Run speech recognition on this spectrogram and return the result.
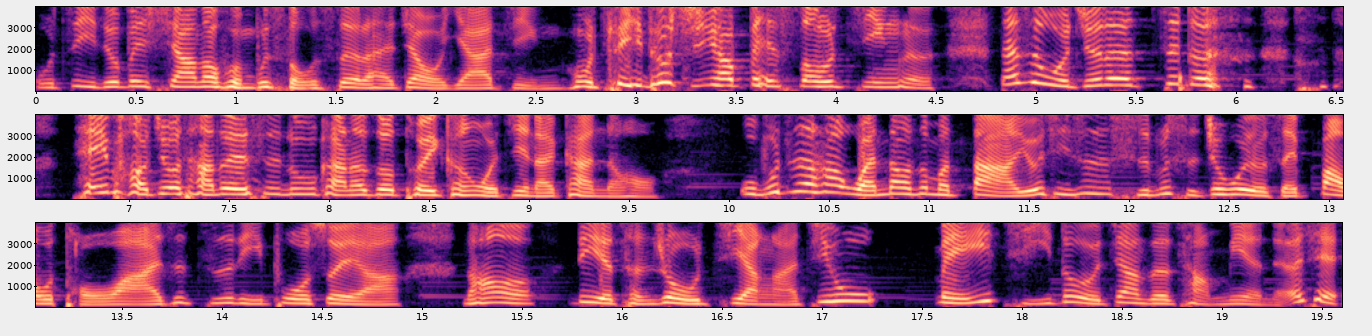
我自己就被吓到魂不守舍了，还叫我押金，我自己都需要被收金了。但是我觉得这个 黑袍纠察队是卢卡那时候推坑我进来看的齁，我不知道他玩到这么大，尤其是时不时就会有谁爆头啊，还是支离破碎啊，然后裂成肉酱啊，几乎每一集都有这样子的场面的。而且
